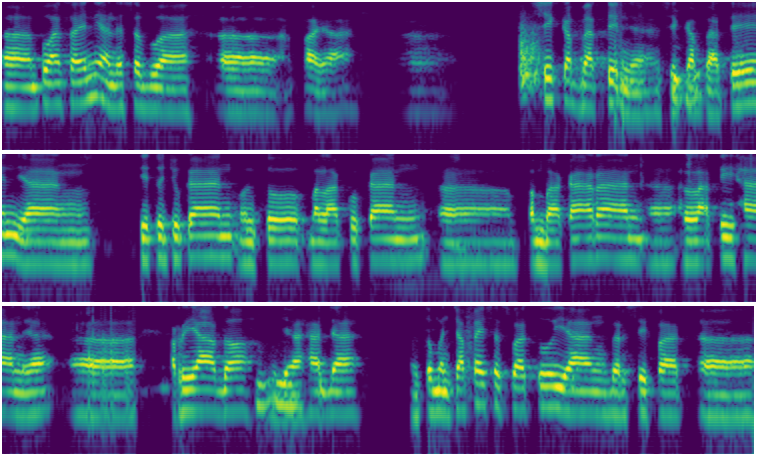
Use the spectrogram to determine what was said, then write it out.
eh, puasa ini ada sebuah eh, apa ya eh, sikap batin ya, sikap batin yang ditujukan untuk melakukan eh, pembakaran, eh, latihan ya, eh, riadah, mujahadah untuk mencapai sesuatu yang bersifat eh,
